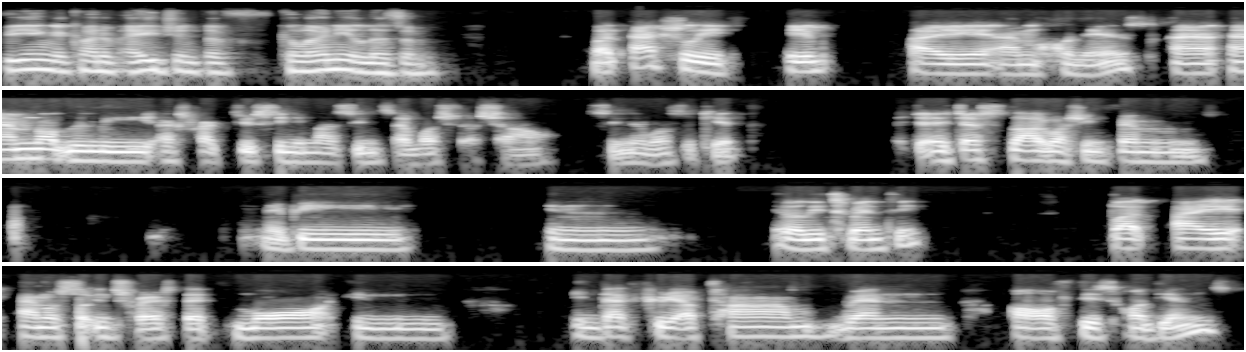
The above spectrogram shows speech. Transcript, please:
being a kind of agent of colonialism. But actually, if I am honest, I am not really attracted to cinema since I watched a child, since I was a kid. I just started watching films maybe in early 20. But I am also interested more in in that period of time when of this audience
